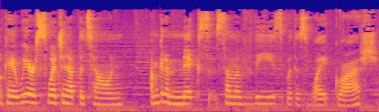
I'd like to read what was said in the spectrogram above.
Okay, we are switching up the tone. I'm gonna mix some of these with this white gouache.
